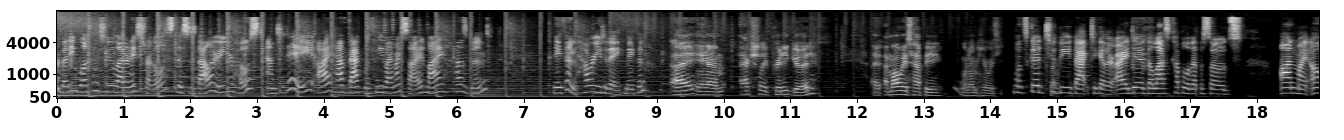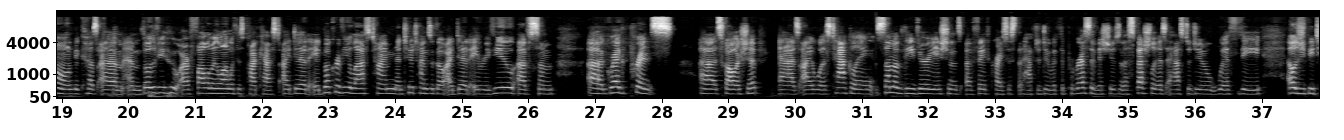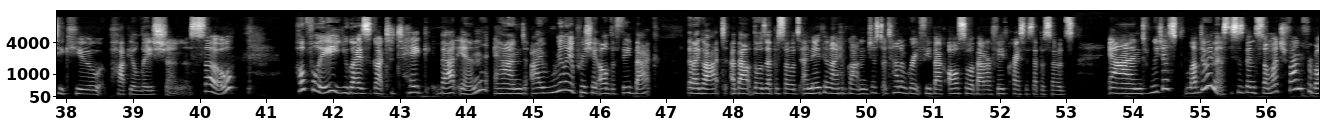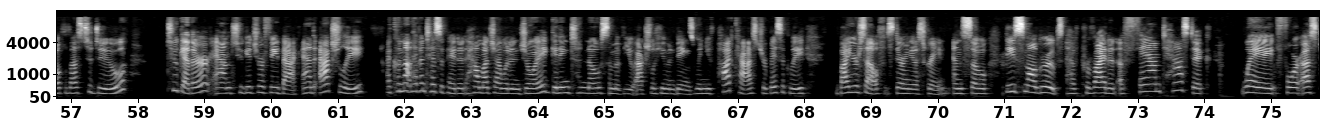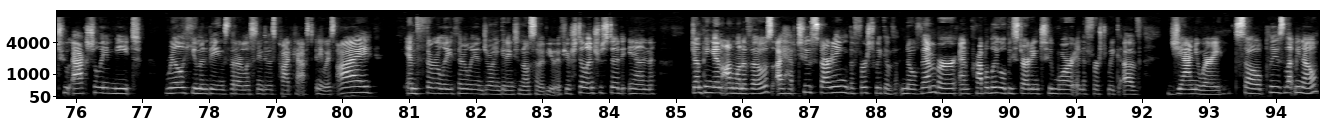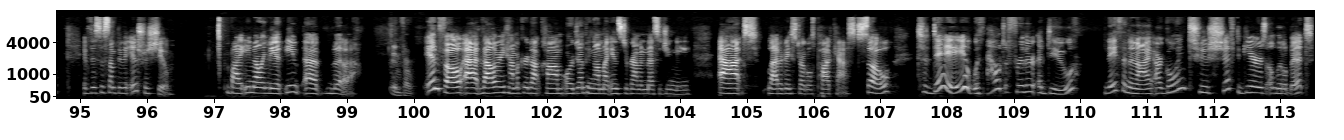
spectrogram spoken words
everybody. Welcome to Latter day Struggles. This is Valerie, your host, and today I have back with me by my side my husband, Nathan. How are you today, Nathan? I am actually pretty good. I, am always happy when I'm here with you. Well, it's good to so. be back together. I did the last couple of episodes on my own because um and those of you who are following along with this podcast, I did a book review last time, and then two times ago I did a review of some uh, Greg Prince uh, scholarship as I was tackling some of the variations of faith crisis that have to do with the progressive issues, and especially as it has to do with the LGBTQ population. So, hopefully, you guys got to take that in, and I really appreciate all the feedback that I got about those episodes. And Nathan and I have gotten just a ton of great feedback also about our faith crisis episodes. And we just love doing this. This has been so much fun for both of us to do together and to get your feedback. And actually, I could not have anticipated how much I would enjoy getting to know some of you actual human beings. When you've podcast, you're basically by yourself staring at a screen. And so these small groups have provided a fantastic way for us to actually meet real human beings that are listening to this podcast. Anyways, I am thoroughly, thoroughly enjoying getting to know some of you. If you're still interested in jumping in on one of those. I have two starting the first week of November and probably will be starting two more in the first week of January. So please let me know if this is something that interests you by emailing me at e- uh, info info at valeriehamaker.com or jumping on my Instagram and messaging me at Latter day Struggles podcast. So today, without further ado, Nathan and I are going to shift gears a little bit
